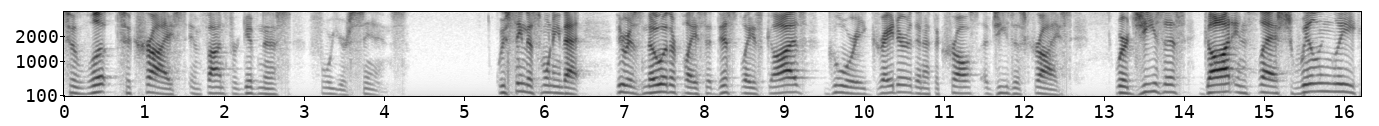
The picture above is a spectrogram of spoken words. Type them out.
to look to Christ and find forgiveness for your sins. We've seen this morning that there is no other place that displays God's glory greater than at the cross of Jesus Christ, where Jesus, God in flesh, willingly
